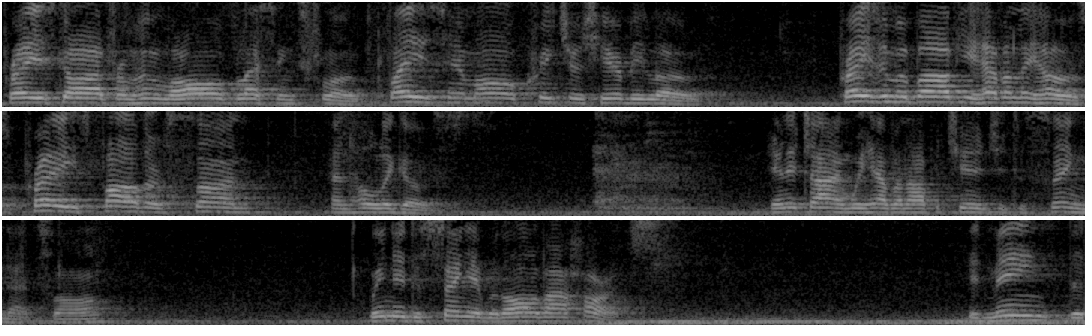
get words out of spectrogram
Praise God from whom all blessings flow. Praise him, all creatures here below. Praise him above, ye heavenly hosts. Praise Father, Son, and Holy Ghost. Anytime we have an opportunity to sing that song, we need to sing it with all of our hearts. It means, the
